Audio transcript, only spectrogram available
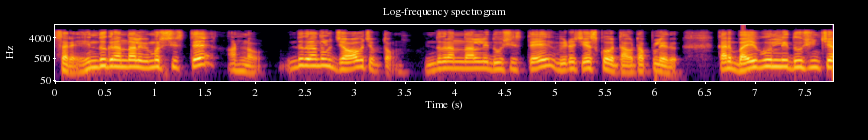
సరే హిందూ గ్రంథాలు విమర్శిస్తే అంటున్నావు. హిందూ గ్రంథాలకు జవాబు చెప్తాం. హిందూ గ్రంథాలని దూషిస్తే వీడియో చేసుకో తప్పలేదు కానీ బైబిల్‌ని దూషించే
